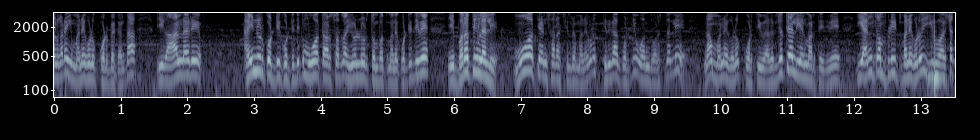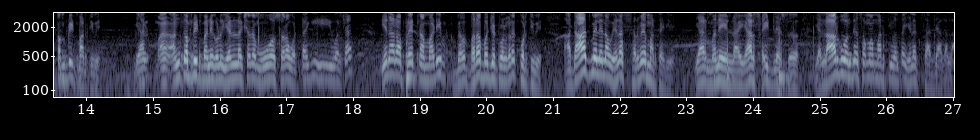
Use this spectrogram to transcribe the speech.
ಒಳಗಡೆ ಈ ಮನೆಗಳಿಗೆ ಕೊಡಬೇಕಂತ. ಈಗ ಆಲ್ರೆಡಿ ಐನೂರು ಕೋಟಿ ಕೊಟ್ಟಿದ್ದಕ್ಕೆ ಮೂವತ್ತಾರು ಸಾವಿರದ ಏಳ್ನೂರ ತೊಂಬತ್ತು ಮನೆ ಕೊಟ್ಟಿದ್ದೀವಿ. ಈ ಬರೋ ತಿಂಗಳಲ್ಲಿ ಮೂವತ್ತೆಂಟು ಸಾವಿರ ಚಿಲ್ಲರೆ ಮನೆಗಳು ತಿರ್ಗಾ ಕೊಡ್ತೀವಿ, ಒಂದು ವರ್ಷದಲ್ಲಿ ನಮ್ಮ ಮನೆಗಳು ಕೊಡ್ತೀವಿ. ಅದ್ರ ಜೊತೆಯಲ್ಲಿ ಏನು ಮಾಡ್ತಿದ್ವಿ ಈ ಅನ್ಕಂಪ್ಲೀಟ್ ಮನೆಗಳು ಈ ವರ್ಷ ಕಂಪ್ಲೀಟ್ ಮಾಡ್ತೀವಿ. ಅನ್ಕಂಪ್ಲೀಟ್ ಮನೆಗಳು ಎರಡು ಲಕ್ಷದ ಮೂವತ್ತು ಸಾವಿರ ಒಟ್ಟಾಗಿ ಈ ವರ್ಷ ಏನಾರ ಪ್ರಯತ್ನ ಮಾಡಿ ಬರ ಬಜೆಟ್ ಒಳಗಡೆ ಕೊಡ್ತೀವಿ. ಅದಾದಮೇಲೆ ನಾವು ಎಲ್ಲ ಸರ್ವೆ ಮಾಡ್ತಾಯಿದ್ದೀವಿ ಯಾರು ಮನೆ ಇಲ್ಲ, ಯಾರು ಸೈಡ್ಲೆಸ್, ಎಲ್ಲರಿಗೂ ಒಂದೇ ಸಮ ಮಾಡ್ತೀವಿ ಅಂತ ಹೇಳೋಕ್ಕೆ ಸಾಧ್ಯ ಆಗಲ್ಲ.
